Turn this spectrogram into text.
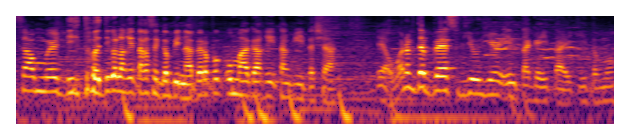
somewhere dito, di ko lang kita kasi gabi na, pero pag umaga kitang kita siya. Yeah, one of the best view here in Tagaytay, kita mo.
